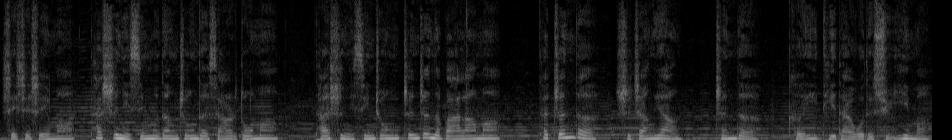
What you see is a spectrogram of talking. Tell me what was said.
谁谁谁吗？他是你心目当中的小耳朵吗？他是你心中真正的巴拉吗？他真的是张漾？真的可以替代我的许翼吗？”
